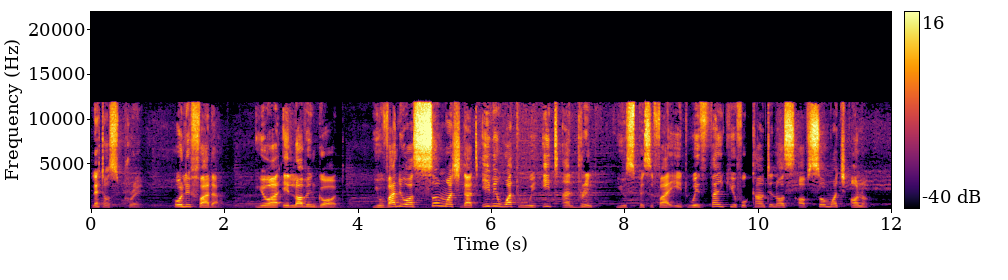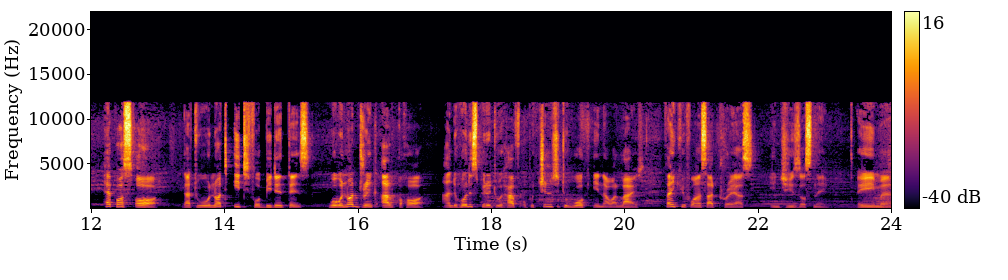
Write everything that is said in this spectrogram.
Let us pray. Holy Father, you are a loving God. You value us so much that even what we eat and drink, you specify it. We thank you for counting us of so much honor. Help us all that we will not eat forbidden things, we will not drink alcohol, and the Holy Spirit will have opportunity to work in our lives. Thank you for answered prayers in Jesus' name. Amen.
